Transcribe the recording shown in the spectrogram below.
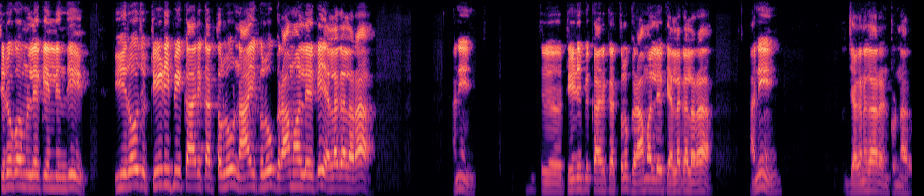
తిరోగంలోకి వెళ్ళింది. ఈరోజు టీడీపీ కార్యకర్తలు నాయకులు గ్రామాల్లోకి వెళ్ళగలరా? అని టీడీపీ కార్యకర్తలు గ్రామాల్లోకి వెళ్ళగలరా? అని జగన్ గారు అంటున్నారు.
